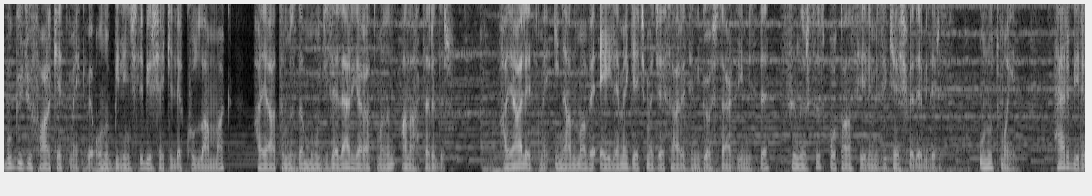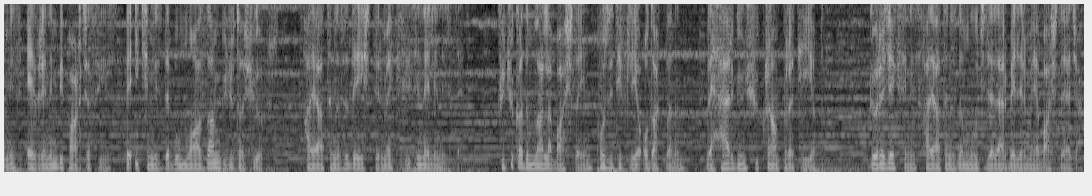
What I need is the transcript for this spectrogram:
Bu gücü fark etmek ve onu bilinçli bir şekilde kullanmak hayatımızda mucizeler yaratmanın anahtarıdır. Hayal etme, inanma ve eyleme geçme cesaretini gösterdiğimizde sınırsız potansiyelimizi keşfedebiliriz. Unutmayın, her birimiz evrenin bir parçasıyız ve içimizde bu muazzam gücü taşıyoruz. Hayatınızı değiştirmek sizin elinizde. Küçük adımlarla başlayın, pozitifliğe odaklanın ve her gün şükran pratiği yapın. Göreceksiniz hayatınızda mucizeler belirmeye başlayacak.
